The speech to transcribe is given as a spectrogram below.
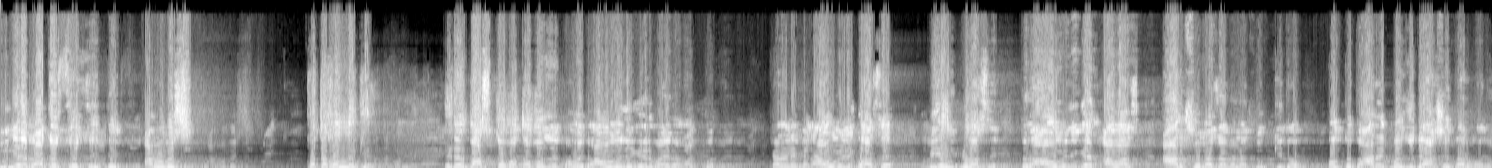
দুনিয়ার রাজস্ব চাইতে আরও বেশি। কথা কল নাকি এটার বাস্তবতা বললে তো হয়তো আওয়ামী লীগের বাইরে রাগ করবে কারণ এখানে আওয়ামী লীগও আছে, বিএনপিও আছে। তবে আওয়ামী লীগের আওয়াজ আর শোনা যাবে না, দুঃখিত। অন্তত আরেকবার যদি আসে তার হলে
